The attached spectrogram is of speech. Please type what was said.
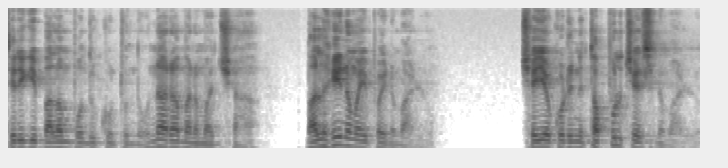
తిరిగి బలం పొందుకుంటుంది. ఉన్నారా మన మధ్య? బలహీనమైపోయిన వాళ్ళు. చేయకూడని తప్పులు చేసిన వాళ్ళు.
